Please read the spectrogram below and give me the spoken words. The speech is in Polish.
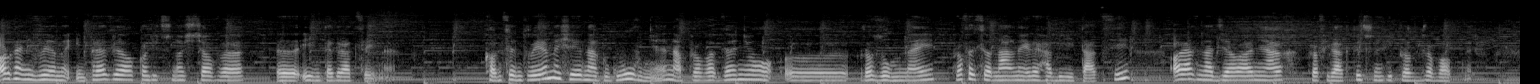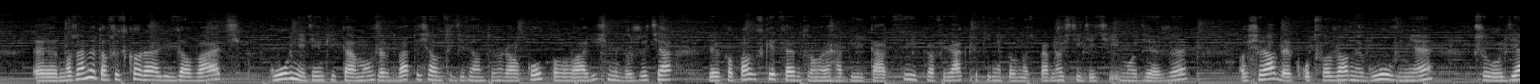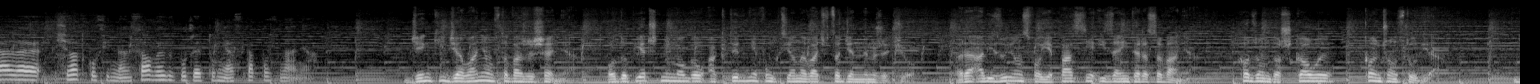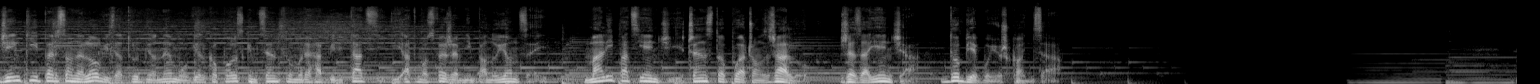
organizujemy imprezy okolicznościowe e, i integracyjne. Koncentrujemy się jednak głównie na prowadzeniu y, rozumnej, profesjonalnej rehabilitacji oraz na działaniach profilaktycznych i prozdrowotnych. Y, Możemy to wszystko realizować głównie dzięki temu, że w 2009 roku powołaliśmy do życia Wielkopolskie Centrum Rehabilitacji i Profilaktyki Niepełnosprawności Dzieci i Młodzieży, ośrodek utworzony głównie przy udziale środków finansowych z budżetu miasta Poznania. Dzięki działaniom stowarzyszenia podopieczni mogą aktywnie funkcjonować w codziennym życiu, realizują swoje pasje i zainteresowania, chodzą do szkoły, kończą studia. Dzięki personelowi zatrudnionemu w Wielkopolskim Centrum Rehabilitacji i atmosferze w nim panującej, mali pacjenci często płaczą z żalu, że zajęcia dobiegły już końca.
